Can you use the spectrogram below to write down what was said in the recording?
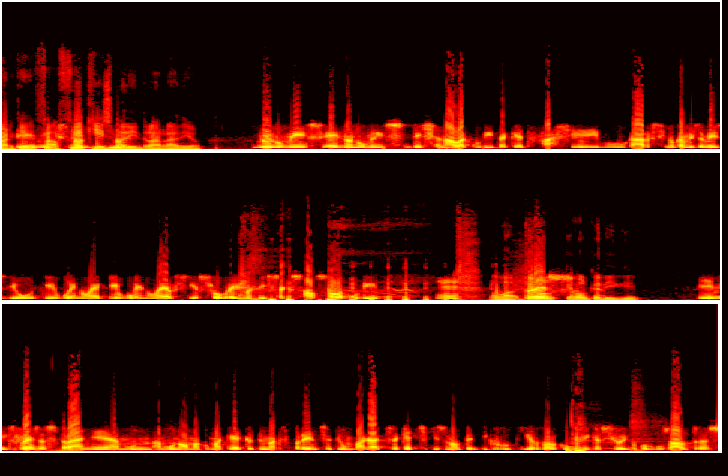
Perquè fa el friquisme no. dintre la ràdio. no només, eh, no només deixa anar l'acudit aquest fàcil i vulgar, sinó que a més a més diu que bueno, eh, que bueno, eh, o sigui, a sobre ell mateix s'exalça l'acudit. Eh? Home, què vol, què vol que digui? eh, amics, res estrany, eh, amb un, amb un home com aquest, que té una experiència, té un bagatge, aquest sí que és un autèntic rutier de la comunicació i no com vosaltres.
